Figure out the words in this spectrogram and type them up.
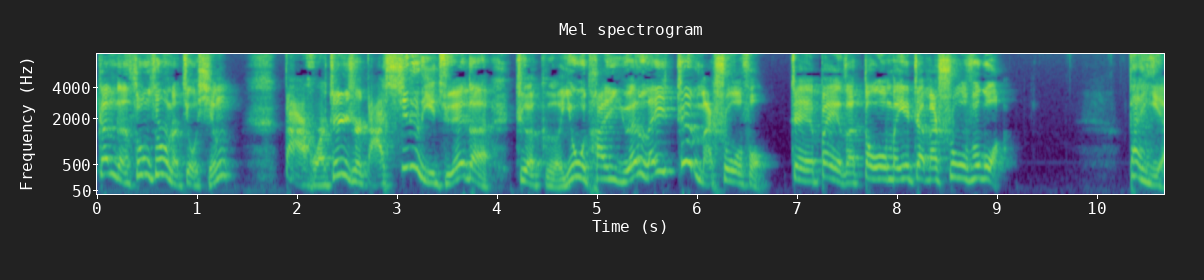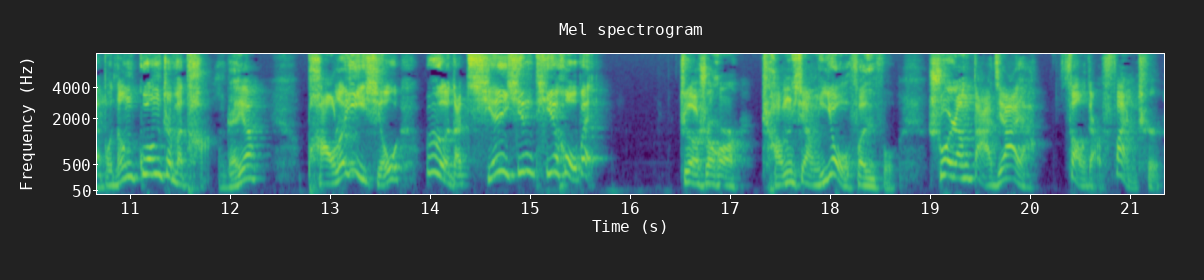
干干松松的就行。大伙儿真是打心里觉得这葛优瘫原来这么舒服，这辈子都没这么舒服过。但也不能光这么躺着呀，跑了一宿，饿得前心贴后背。这时候，丞相又吩咐说：“让大家呀造点饭吃，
